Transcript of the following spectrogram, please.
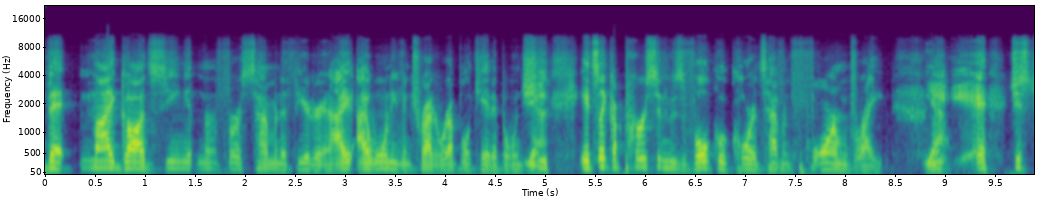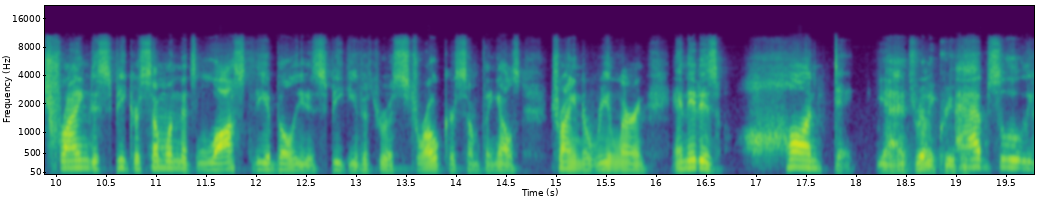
That my God, seeing it in the first time in a theater, and I, I won't even try to replicate it. But when she, it's like a person whose vocal cords haven't formed right yeah eh, just trying to speak or someone that's lost the ability to speak either through a stroke or something else trying to relearn and it is haunting yeah it's really creepy. Absolutely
